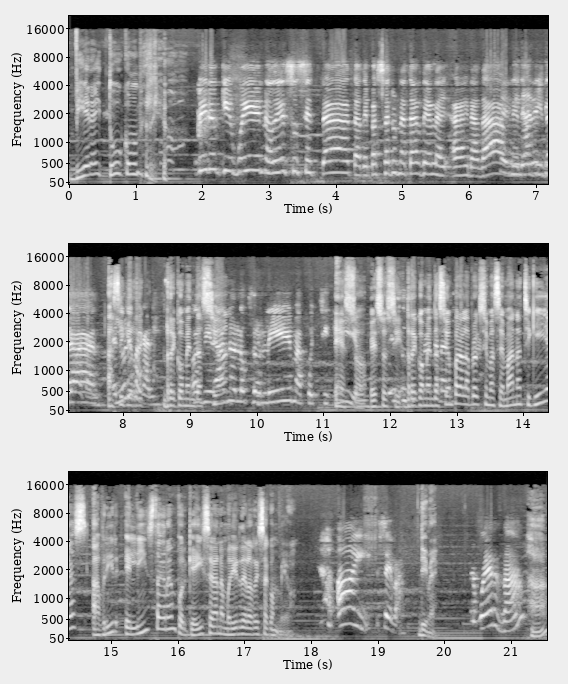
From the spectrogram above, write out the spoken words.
Viera y tú cómo me río. Pero qué bueno, de eso se trata, de pasar una tarde agradable, de Terminar olvidar. Así que re- recomendación. Olvidarnos los problemas, pues chiquillos. Eso, eso sí. Eso Recomendación para la próxima semana, chiquillas, abrir el Instagram porque ahí se van a morir de la risa conmigo. Ay, Seba, Dime. Recuerda ¿Ah?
